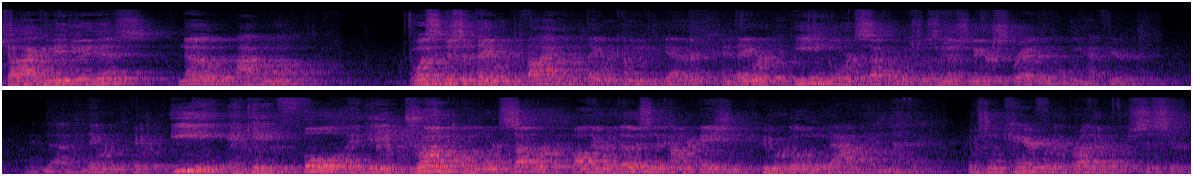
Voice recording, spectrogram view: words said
Shall I commend you in this? No, I will not. It wasn't just that they were divided, they were coming together and they were eating the Lord's Supper, which was a much bigger spread than what we have here. And, uh, and, they, were, they were eating and getting full and getting drunk on the Lord's Supper while there were those in the congregation who were going without and had nothing. There was no care for their brother or their sister.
